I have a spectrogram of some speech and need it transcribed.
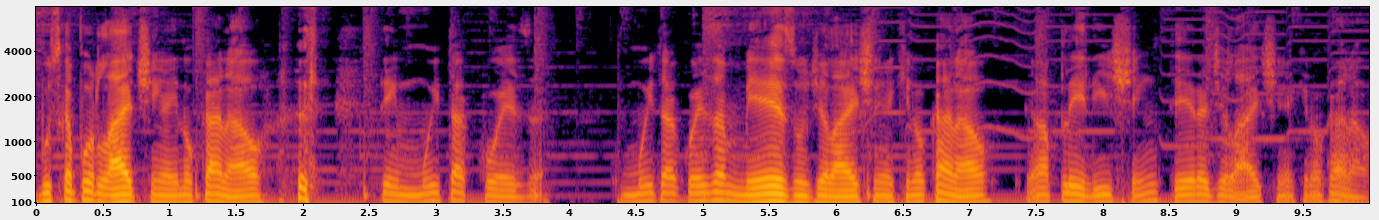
busca por Lightning aí no canal. tem muita coisa. Muita coisa mesmo de Lightning aqui no canal. Tem uma playlist inteira de Lightning aqui no canal.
